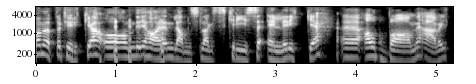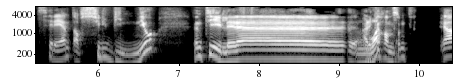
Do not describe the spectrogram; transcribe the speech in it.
man møter Tyrkia, og om de har en landslagskrise eller ikke. Eh, Albania er vel trent av Sylvinio, den tidligere Er det What? ikke han som Ja,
